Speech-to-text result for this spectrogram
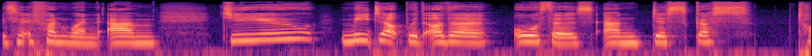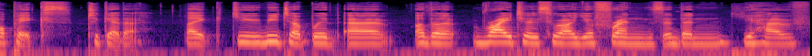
it's a fun one. Um, do you meet up with other authors and discuss topics together? Like, do you meet up with uh, other writers who are your friends, and then you have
